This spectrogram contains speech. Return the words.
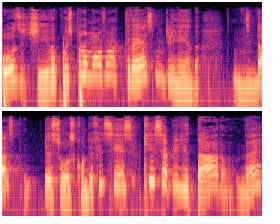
positiva, pois promove um acréscimo de renda das pessoas com deficiência que se habilitaram né,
